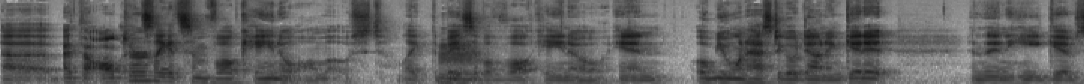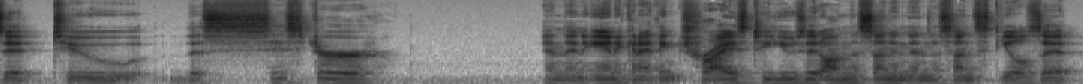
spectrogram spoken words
Uh, At the altar? it's like it's some volcano almost, like the base Hmm. of a volcano, and Obi Wan has to go down and get it, and then he gives it to the sister, and then Anakin I think tries to use it on the son, and then the son steals it,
